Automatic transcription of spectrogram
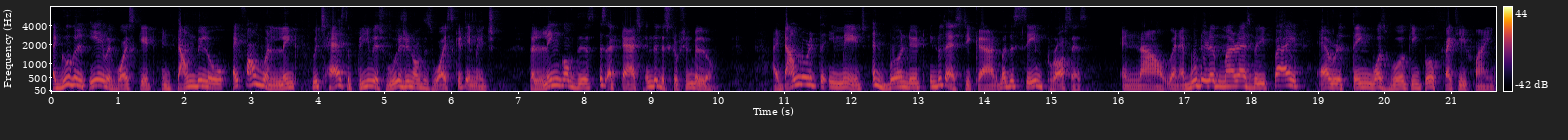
I googled AIY voice kit and down below I found one link which has the previous version of this voice kit image. The link of this is attached in the description below. I downloaded the image and burned it into the SD card by the same process. And now when I booted up my Raspberry Pi, everything was working perfectly fine.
